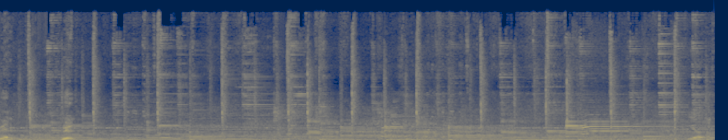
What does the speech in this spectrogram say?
Will. Will. Yo.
